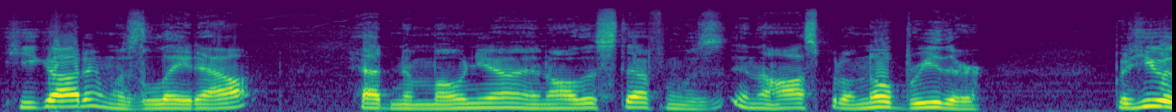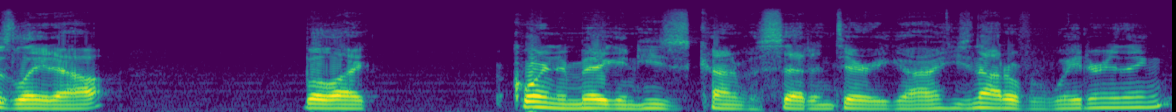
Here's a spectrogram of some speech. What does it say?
He got it and was laid out, had pneumonia and all this stuff, and was in the hospital. No breather, but he was laid out. But like, according to Megan, he's kind of a sedentary guy. He's not overweight or anything,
